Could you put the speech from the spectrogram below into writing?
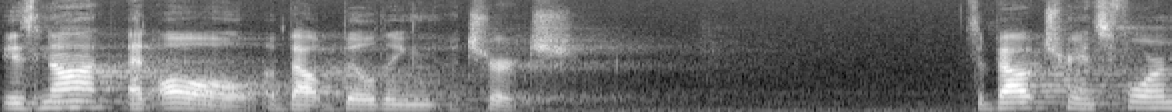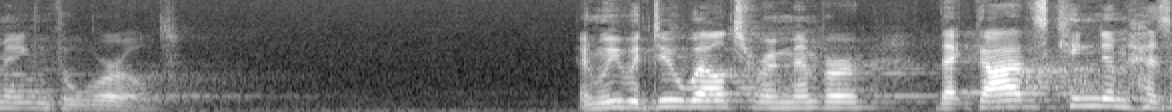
is not at all about building a church. It's about transforming the world. And we would do well to remember that God's kingdom has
